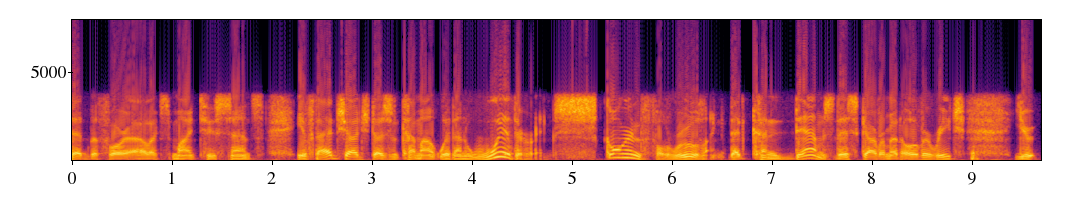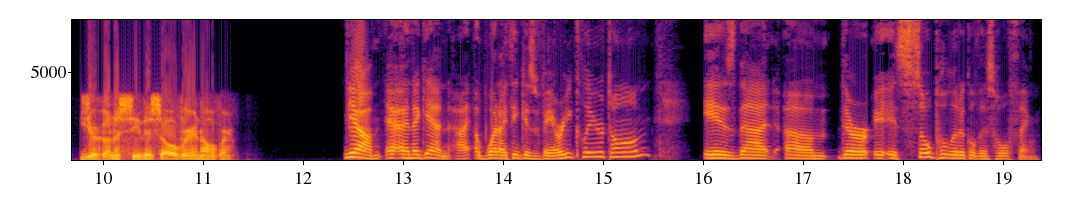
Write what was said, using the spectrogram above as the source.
said before, Alex, my two cents. If that judge doesn't come out with a withering, scornful ruling that condemns this government overreach, you're you're going to see this over and over. Yeah, and again, I, what I think is very clear, Tom, is that um, there it's so political. This whole thing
